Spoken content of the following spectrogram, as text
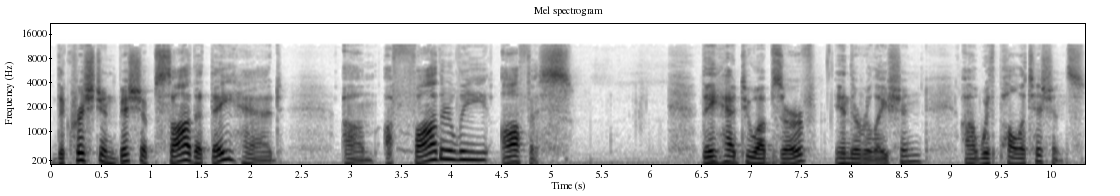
the Christian bishops saw that they had um, a fatherly office. They had to observe in their relation uh, with politicians,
